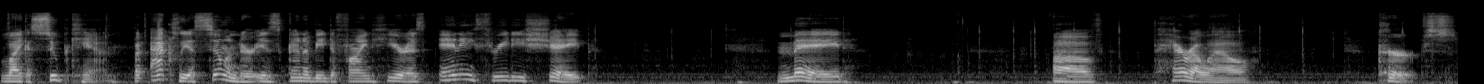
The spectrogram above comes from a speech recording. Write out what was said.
like a soup can. But actually, a cylinder is going to be defined here as any 3D shape made of parallel curves.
